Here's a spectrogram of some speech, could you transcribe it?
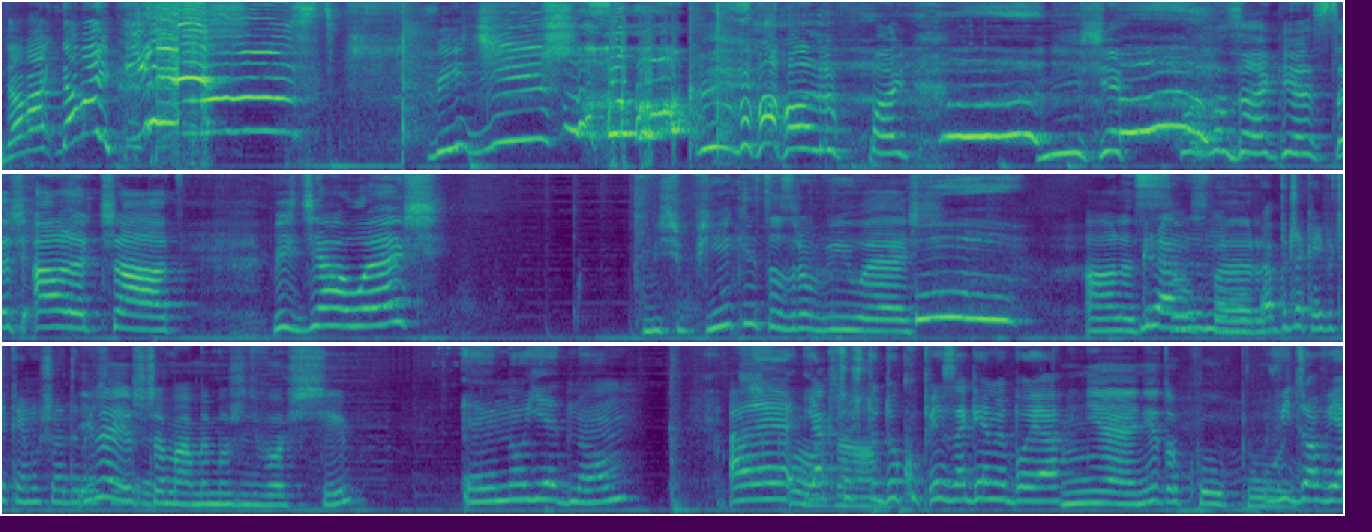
Dawaj, dawaj! Jest! Widzisz? ale fajnie. Misiek, kozak jesteś, ale czad. Widziałeś? Misiu, pięknie to zrobiłeś. Ale Gramy znowu. A super. poczekaj, poczekaj, muszę odebrać. Ile nagrodę. jeszcze mamy możliwości? Y, No jedną. Ale Szkoda. jak coś to dokupię za gemy, bo ja... Nie, nie dokupuj. Widzowie,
